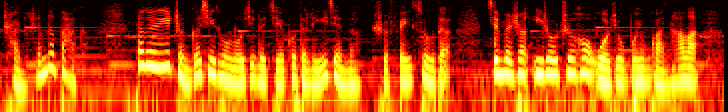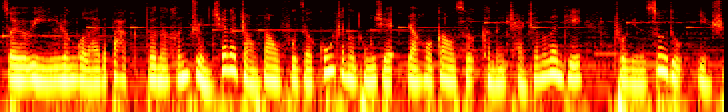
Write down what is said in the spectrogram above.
产生的 bug。他对于整个系统逻辑的结构的理解呢是飞速的，基本上一周之后我就不用管他了，所有运营扔过来的 bug 都能很准确的找到负责工程的同学，然后告诉可能产生的问题，处理的速度也是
